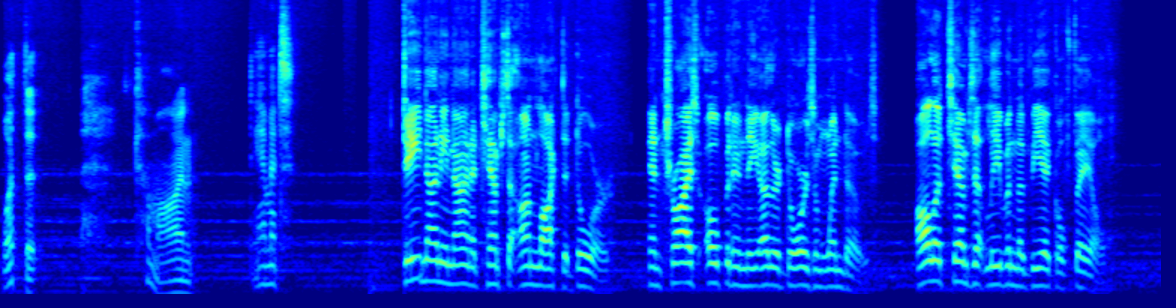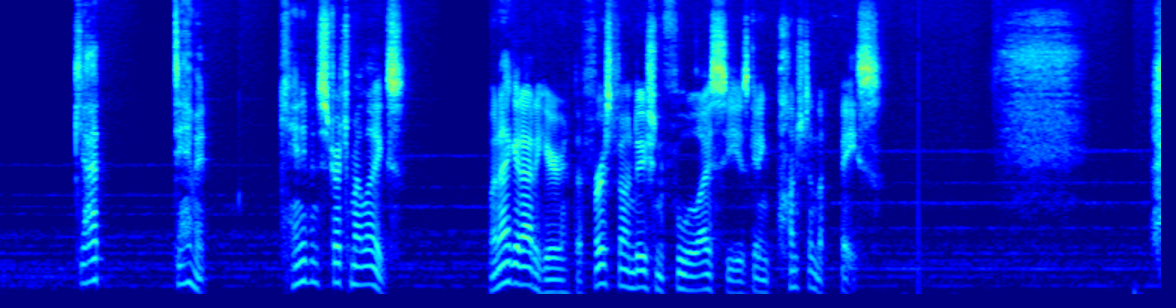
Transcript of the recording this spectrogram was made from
What the. Come on. Damn it. D-99 attempts to unlock the door, and tries opening the other doors and windows. All attempts at leaving the vehicle fail. God damn it. Can't even stretch my legs. When I get out of here, the first Foundation fool I see is getting punched in the face.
